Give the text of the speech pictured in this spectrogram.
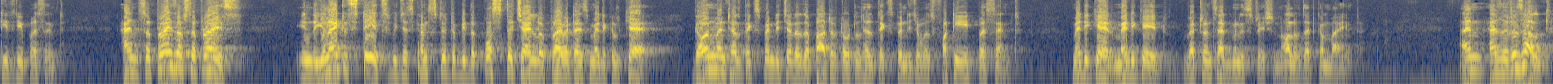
83%. And surprise of surprise, in the United States, which is considered to be the poster child of privatized medical care, government health expenditure as a part of total health expenditure was 48%. Medicare, Medicaid, Veterans Administration, all of that combined. And as a result,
